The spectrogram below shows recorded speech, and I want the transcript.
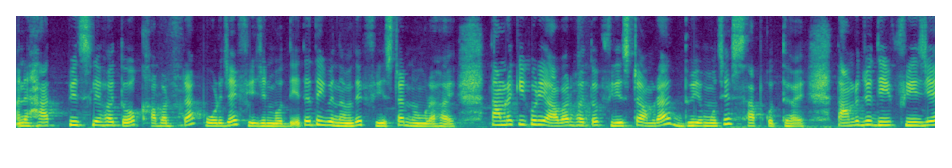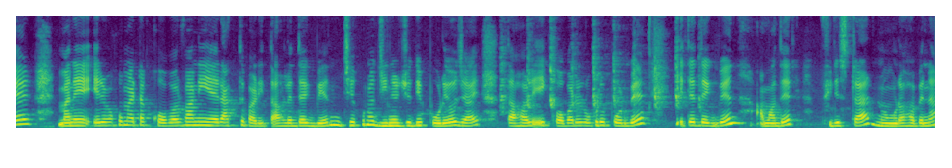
মানে হাত পিছলে হয়তো খাবারটা পড়ে যায় ফ্রিজের মধ্যে। এতে দেখবেন আমাদের ফ্রিজটা নোংরা হয়। তা আমরা কী করি? আবার হয়তো ফ্রিজটা আমরা ধুয়ে মুছে সাফ করতে হয়। তা আমরা যদি ফ্রিজে মানে এরকম একটা কভার বানিয়ে রাখতে পারি, তাহলে দেখবেন যে কোনো জিনিস যদি পড়েও যায়, তাহলে এই কভারের উপরে পড়বে। এতে দেখবেন আমাদের ফ্রিজটা নোংরা হবে না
